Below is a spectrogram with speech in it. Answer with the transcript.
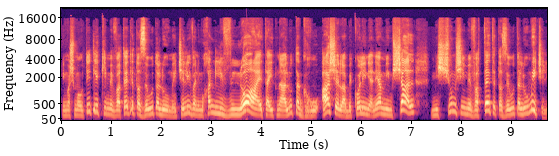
היא משמעותית לי כי היא מבטאת את הזהות הלאומית שלי ואני מוכן לבלוע את ההתנהלות הגרועה שלה בכל ענייני הממשל משום שהיא מבטאת את הזהות הלאומית שלי.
